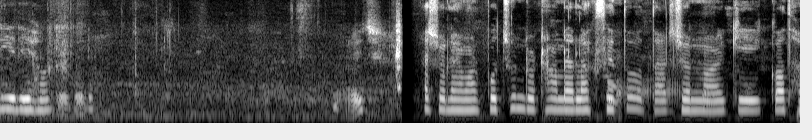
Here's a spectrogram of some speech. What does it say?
দিয়ে দিয়ে হোক এগুলো আসলে আমার প্রচণ্ড ঠান্ডা লাগছে তো, তার জন্য আর কি কথা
